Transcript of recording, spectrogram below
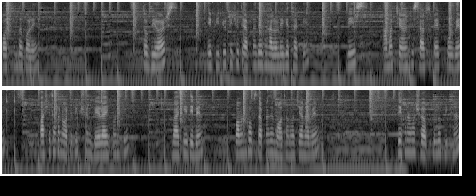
পছন্দ করে। তো ভিউয়ার্স এই ভিডিওটি যদি আপনাদের ভালো লেগে থাকে প্লিজ আমার চ্যানেলটি সাবস্ক্রাইব করবেন। পাশে থাকা নোটিফিকেশন বেল আইকনটি বাজিয়ে দেবেন। কমেন্ট বক্সে আপনাদের মতামত জানাবেন। দেখুন আমার সবগুলো পিঠা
